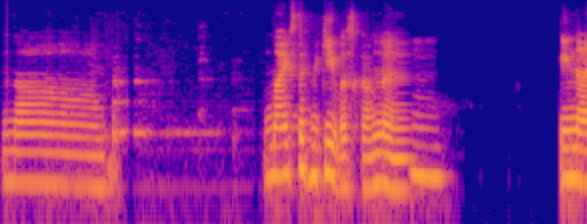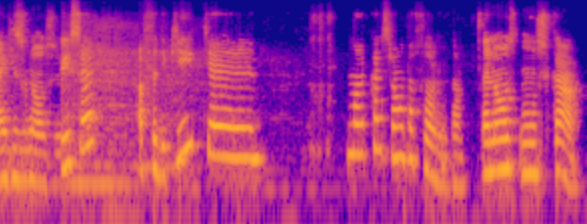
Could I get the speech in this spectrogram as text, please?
να, να έχεις τεχνική βασικά, ναι. Μμ. Ή να έχεις γνώση. Είσαι αυθεντική και να κάνεις πράγματα αυθόρμητα. Ενώ μουσικά.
